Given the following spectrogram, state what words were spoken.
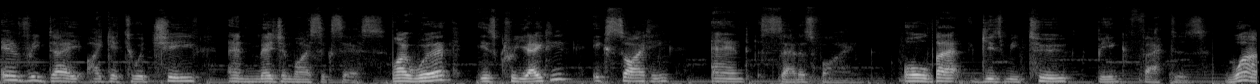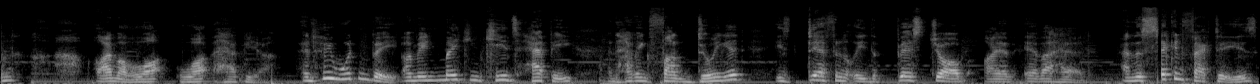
every day I get to achieve and measure my success. My work is creative, exciting, and satisfying. All that gives me two big factors. One, I'm a lot, lot happier. And who wouldn't be? I mean, making kids happy and having fun doing it is definitely the best job I have ever had. And the second factor is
